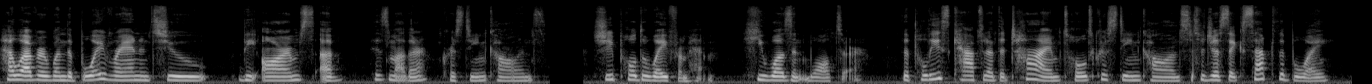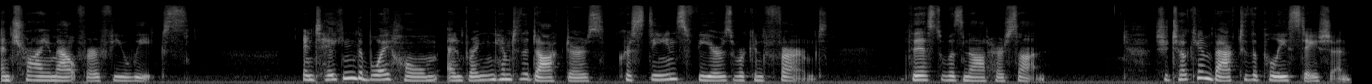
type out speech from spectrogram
However, when the boy ran into the arms of his mother, Christine Collins, she pulled away from him. He wasn't Walter. The police captain at the time told Christine Collins to just accept the boy and try him out for a few weeks. In taking the boy home and bringing him to the doctors, Christine's fears were confirmed. This was not her son. She took him back to the police station,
